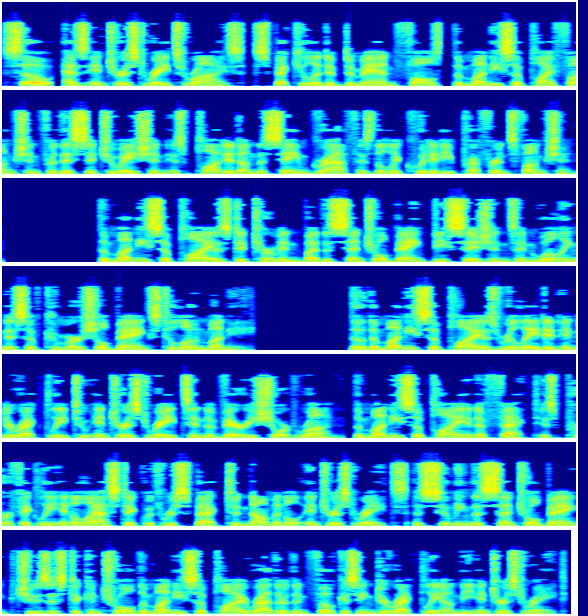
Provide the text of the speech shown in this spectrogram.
So, as interest rates rise, speculative demand falls. The money supply function for this situation is plotted on the same graph as the liquidity preference function. The money supply is determined by the central bank decisions and willingness of commercial banks to loan money. Though the money supply is related indirectly to interest rates in the very short run, the money supply in effect is perfectly inelastic with respect to nominal interest rates assuming the central bank chooses to control the money supply rather than focusing directly on the interest rate.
